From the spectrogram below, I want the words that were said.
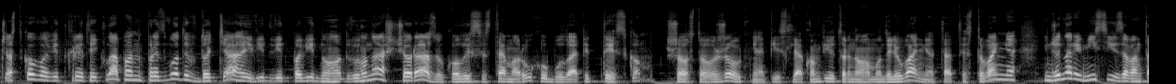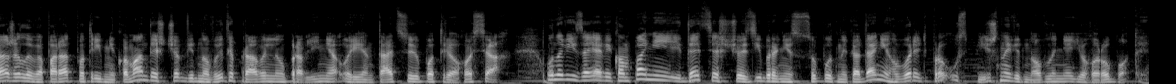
частково відкритий клапан призводив до тяги від відповідного двигуна щоразу, коли система руху була під тиском. 6 жовтня, після комп'ютерного моделювання та тестування, інженери місії завантажили в апарат потрібні команди, щоб відновити правильне управління орієнтацією по трьох осях. У новій заяві компанії йдеться, що зібрані з супутника дані говорять про успішне відновлення його роботи.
